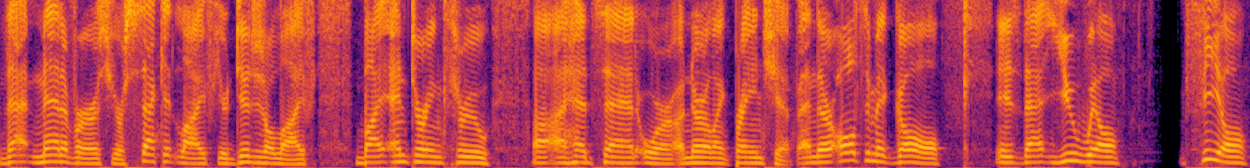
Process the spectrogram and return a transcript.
that metaverse, your second life, your digital life, by entering through uh, a headset or a Neuralink brain chip. And their ultimate goal is that you will feel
